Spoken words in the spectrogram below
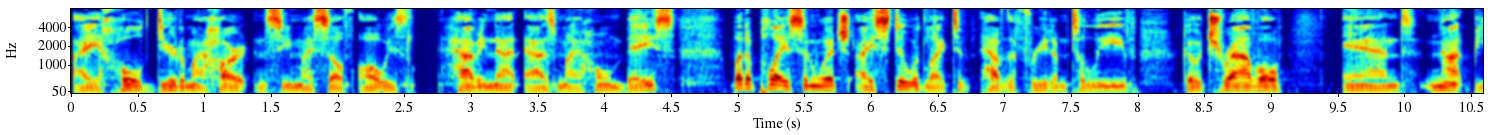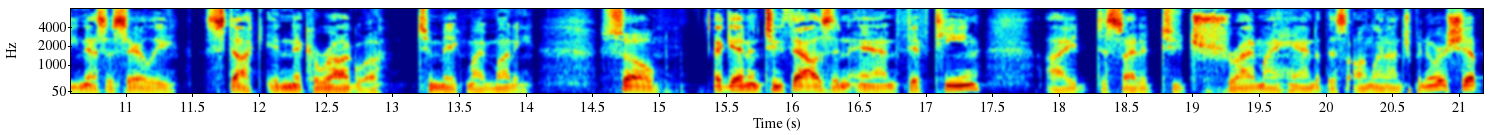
I hold dear to my heart and see myself always having that as my home base, but a place in which I still would like to have the freedom to leave, go travel, and not be necessarily stuck in Nicaragua to make my money. So, again, in 2015, I decided to try my hand at this online entrepreneurship,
